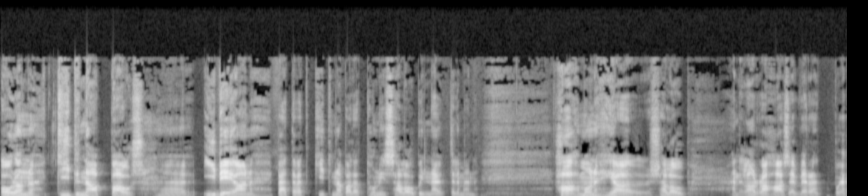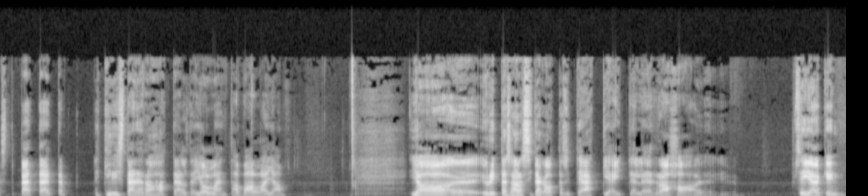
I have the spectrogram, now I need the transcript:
oudon kidnappaus äh, idean. Päättävät kidnapata Tony Salopin näyttelemän hahmon ja Shalop, hänellä on rahaa sen verran, pojat sitten päättää, että kiristää ne rahat täältä jollain tavalla ja, ja äh, yrittää saada sitä kautta sitten äkkiä itselleen rahaa. Sen jälkeen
